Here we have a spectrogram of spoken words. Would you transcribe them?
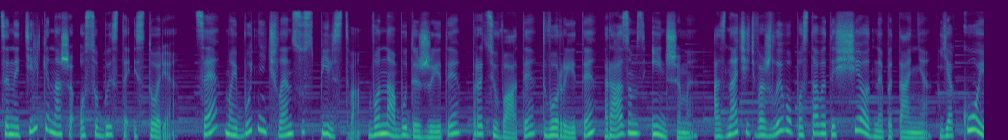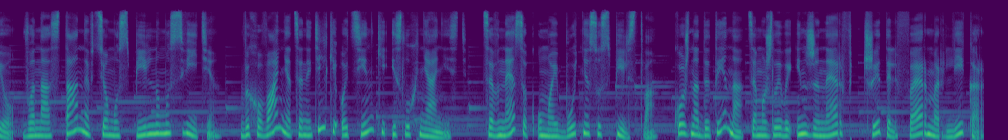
це не тільки наша особиста історія. Це майбутній член суспільства. Вона буде жити, працювати, творити разом з іншими. А значить, важливо поставити ще одне питання: якою вона стане в цьому спільному світі? Виховання це не тільки оцінки і слухняність, це внесок у майбутнє суспільства. Кожна дитина це можливий інженер, вчитель, фермер, лікар,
